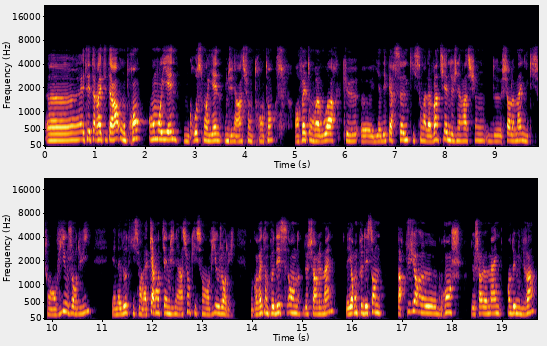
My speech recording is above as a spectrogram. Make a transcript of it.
etc., euh, etc., on prend en moyenne, une grosse moyenne, une génération de 30 ans. En fait, on va voir qu'il il y a des personnes qui sont à la 20e de génération de Charlemagne et qui sont en vie aujourd'hui. Il y en a d'autres qui sont à la 40e génération qui sont en vie aujourd'hui. Donc en fait, on peut descendre de Charlemagne. D'ailleurs, on peut descendre par plusieurs branches de Charlemagne en 2020.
